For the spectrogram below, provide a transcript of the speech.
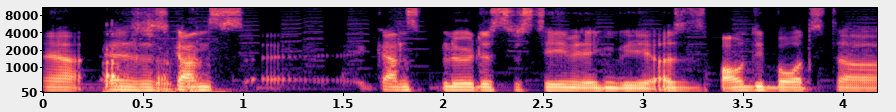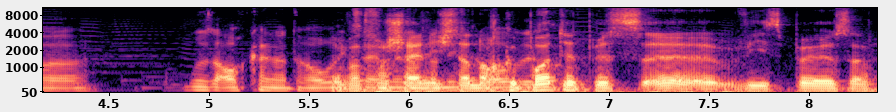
Ja, es ist ganz, äh, ganz blödes System irgendwie. Also das Bounty Board, da muss auch keiner traurig wird sein. wahrscheinlich dann noch gebottet bis äh, wie es böse.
